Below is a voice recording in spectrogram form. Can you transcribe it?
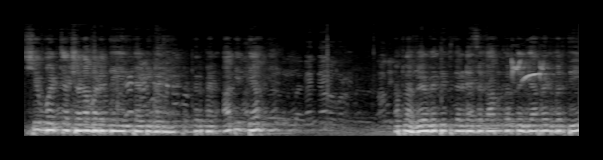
शेवटच्या क्षणापर्यंत येईल त्या ठिकाणी. दरम्यान आदित्य आपला वेळ व्यतीत करण्याचं काम करतो या वरती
